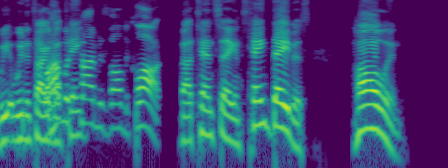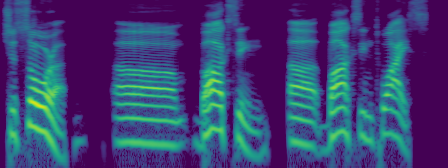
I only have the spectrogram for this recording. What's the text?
We we didn't talk well, how much Tank, time is on the clock? about ten seconds. Tank Davis, Holland, Chisora, um, boxing, uh, boxing twice.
